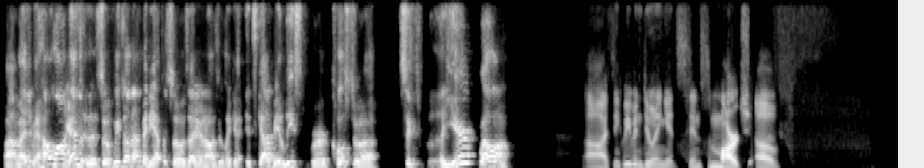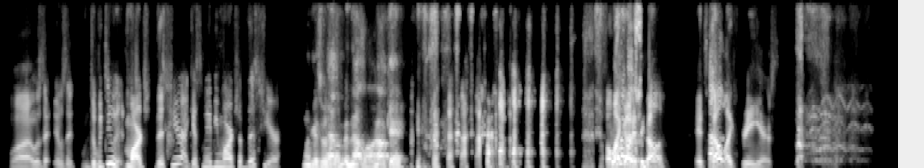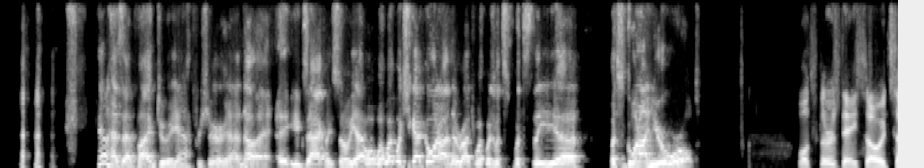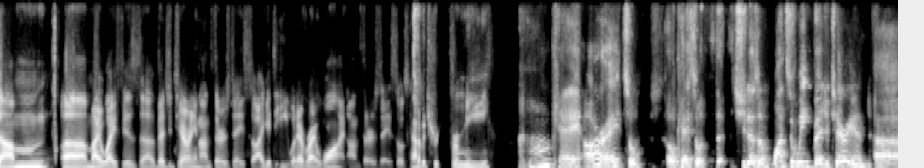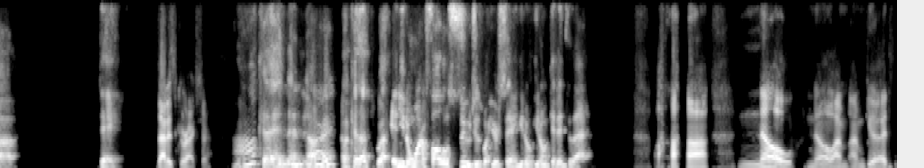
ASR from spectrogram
Wow, imagine how long has it? So if we've done that many episodes, I don't know. Is it like a, it's got to be at least we're close to a six a year? Well long. Uh, I think we've been doing it since March of. Well, was it? It was it? Did we do it March this year? I guess maybe March of this year. Okay, so it hasn't been that long. Okay. oh my god, it felt it's felt like three years. kind of has that vibe to it, yeah, for sure. Yeah, no, I, I, exactly. So yeah, what, what what you got going on there, Roger? What, what's what's the uh, what's going on in your world? Well, it's Thursday, so it's um uh my wife is uh, vegetarian on Thursday, so I get to eat whatever I want on Thursday. So it's kind of a treat for me. Okay, all right. So okay, so th- she does a once a week vegetarian uh day. That is correct, sir. Okay, and and all right, okay, that's and you don't want to follow suit, is what you're saying. You don't you don't get into that. Uh, no, no, I'm I'm good.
